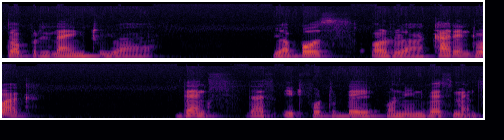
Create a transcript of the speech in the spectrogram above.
stop relying to your your boss or your current work thanks that's it for today on investments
